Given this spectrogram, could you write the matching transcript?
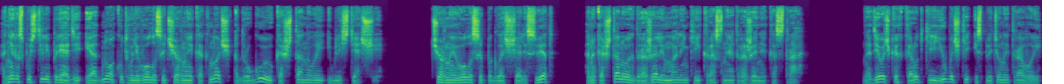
Они распустили пряди, и одну окутывали волосы черные как ночь, а другую каштановые и блестящие. Черные волосы поглощали свет, а на каштановых дрожали маленькие красные отражения костра. На девочках короткие юбочки из плетеной травы.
